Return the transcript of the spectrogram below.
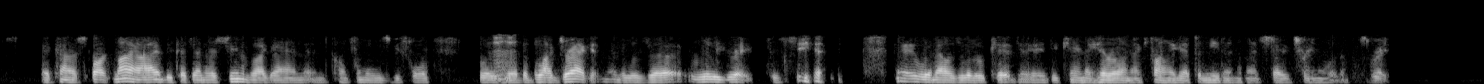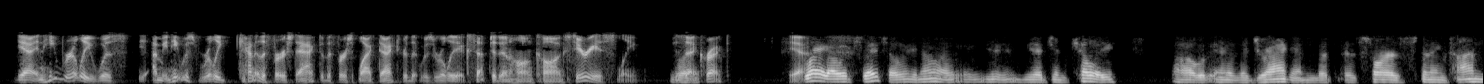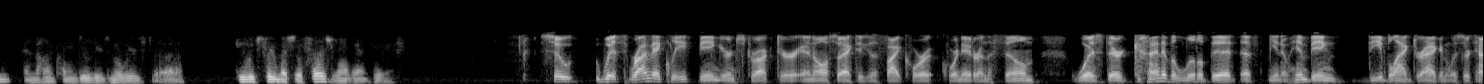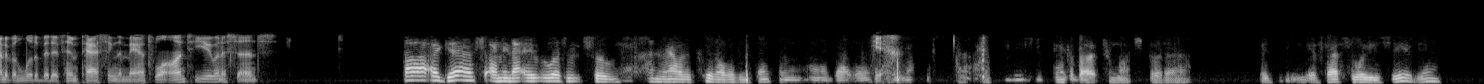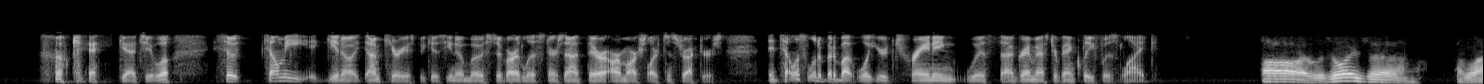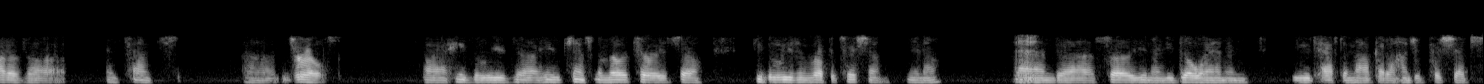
that kind of sparked my eye because I never seen a black guy in, in kung fu movies before, was uh, the Black Dragon, and it was uh, really great to see it. When I was a little kid, he became a hero, and I finally got to meet him, and I started training with him. It was great. Yeah, and he really was. I mean, he was really kind of the first actor, the first black actor that was really accepted in Hong Kong. Seriously, is Right. that correct? Yeah. Right, I would say so. You know, Uh, you, you had Jim Kelly uh, with Enter the Dragon, but as far as spending time in the Hong Kong doing these movies, uh, he was pretty much the first Ron Van Clief. So, with Ron Van Clief being your instructor and also acting as a fight co- coordinator on the film, was there kind of a little bit of, you know, him being the Black Dragon? Was there kind of a little bit of him passing the mantle on to you in a sense? Uh, I guess. I mean, I, it wasn't so. I mean, I was a kid. I wasn't thinking uh, that way. Yeah. You know? uh, I didn't think about it too much, but uh, if, if that's the way you see it, yeah. Okay, gotcha. Well, so tell me, you know, I'm curious because you know most of our listeners out there are martial arts instructors. And tell us a little bit about what your training with uh, Grandmaster Van Clief was like. Oh, it was always a a lot of uh, intense uh, drills. Uh, he believed uh, he came from the military, so he believed in repetition. You know, Mhm. and uh, so you know you go in and you'd have to knock out a hundred push-ups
